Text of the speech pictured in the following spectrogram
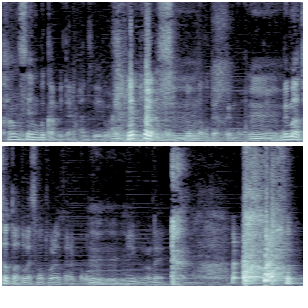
感染部下みたいな感じでいるわけ、うんうん なことやってんのかな、うんでまあちょっとアドバイス求められたらこう、うんうんうん。いるので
